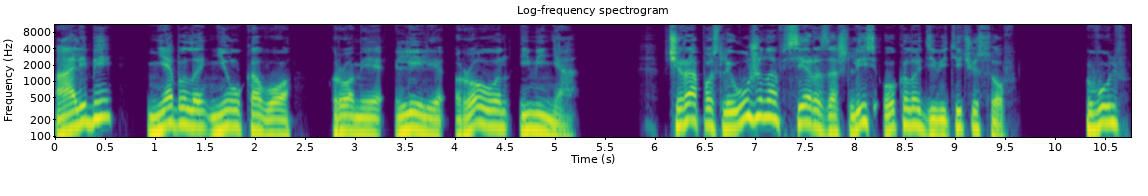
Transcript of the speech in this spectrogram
Алиби не было ни у кого, кроме Лили Роуэн и меня. Вчера после ужина все разошлись около девяти часов. Вульф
